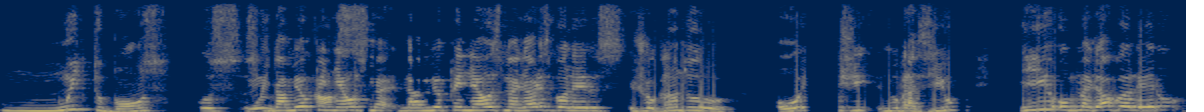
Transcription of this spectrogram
muito bons. Os, Muito, na minha opinião, os, na minha opinião, os melhores goleiros jogando hoje no Brasil e o melhor goleiro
